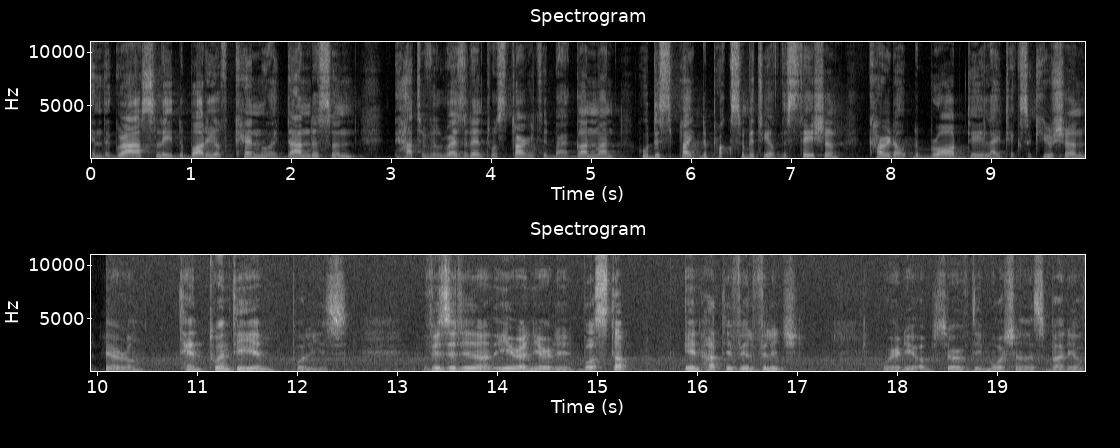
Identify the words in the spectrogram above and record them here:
In the grass lay the body of Kenroy Danderson. The Hattieville resident was targeted by a gunman who, despite the proximity of the station, carried out the broad daylight execution. Around 10:20 a.m., police visited an area near the bus stop in Hattieville village where they observed the motionless body of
